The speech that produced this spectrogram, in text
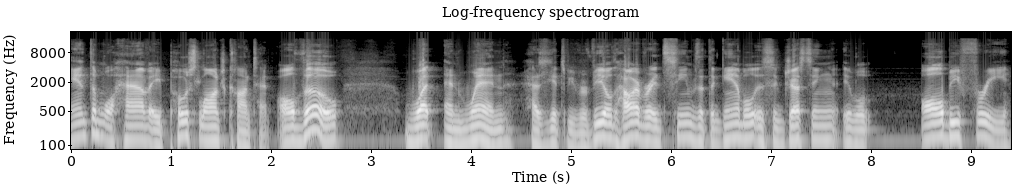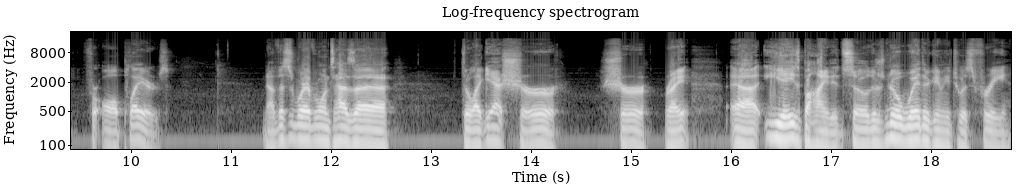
Anthem will have a post launch content, although what and when has yet to be revealed. However, it seems that the Gamble is suggesting it will all be free for all players. Now, this is where everyone's has a. They're like, yeah, sure, sure, right? Uh, EA's behind it, so there's no way they're giving it to us free.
